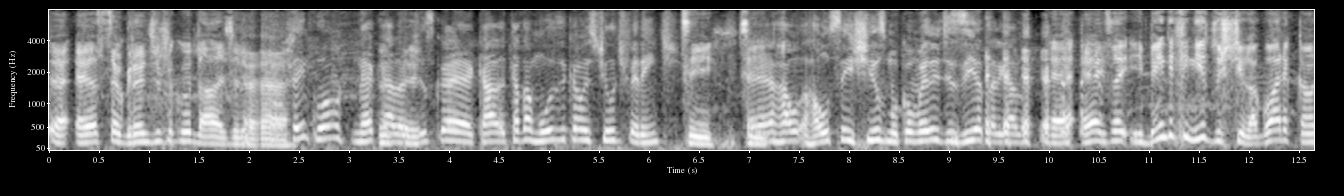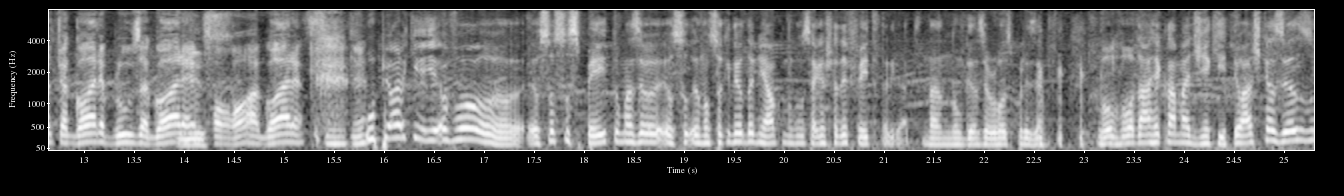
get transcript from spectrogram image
É, essa é a grande dificuldade, né? Não tem como, né, cara? O disco é. Cada, cada música é um estilo diferente. Sim, sim. É Raul, Raul Seixismo, como ele dizia, tá ligado? É, é isso aí. E bem definido o estilo. Agora é country, agora é blues, agora é Isso. forró, agora. né? O pior é que eu vou. Eu sou suspeito, mas eu, eu, sou- eu não sou que nem o Daniel que não consegue achar defeito, tá ligado? Na- no Guns N' Roses, por exemplo. vou, vou dar uma reclamadinha aqui. Eu acho que às vezes,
